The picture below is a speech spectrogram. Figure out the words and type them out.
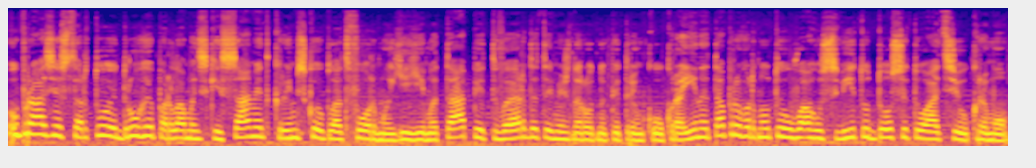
У Празі стартує другий парламентський саміт Кримської платформи. Її мета підтвердити міжнародну підтримку України та привернути увагу світу до ситуації у Криму.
